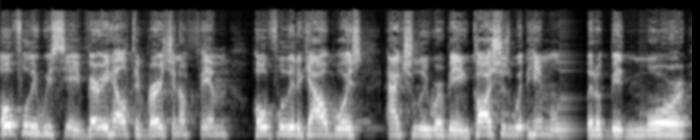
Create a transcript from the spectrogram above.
Hopefully, we see a very healthy version of him. Hopefully, the Cowboys actually were being cautious with him a little bit more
